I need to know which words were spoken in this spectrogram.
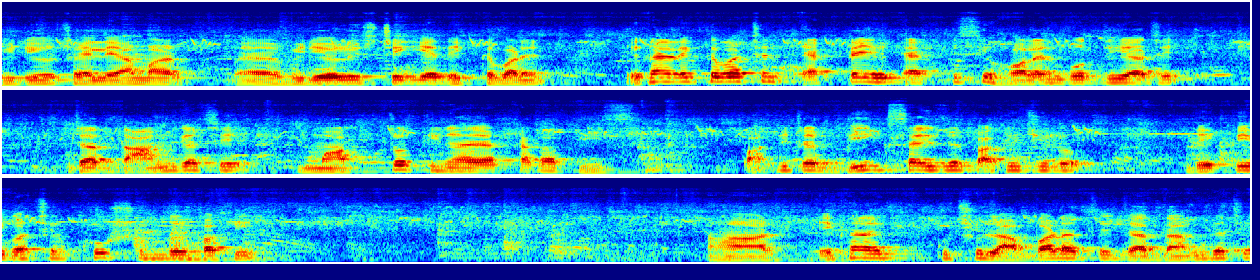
ভিডিও চাইলে আমার ভিডিও লিস্টে গিয়ে দেখতে পারেন। এখানে দেখতে পাচ্ছেন একটাই, এক পিসি হল্যান্ড বদ্রি আছে, যার দাম গেছে মাত্র তিন হাজার টাকা পিস। পাখিটা বিগ সাইজের পাখি ছিল, দেখতেই পাচ্ছেন খুব সুন্দর পাখি। আর এখানে কিছু লাভবার আছে, যার দাম গেছে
